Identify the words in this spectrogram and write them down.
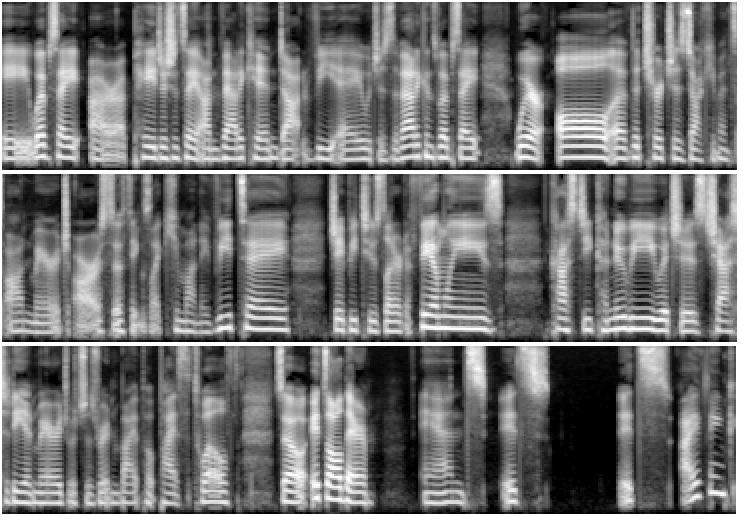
a website or a page, I should say, on Vatican.va, which is the Vatican's website, where all of the church's documents on marriage are. So things like Humanae Vitae, JP2's Letter to Families, Casti Connubii, which is Chastity and Marriage, which was written by Pope Pius XII. So it's all there. And it's it's I think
